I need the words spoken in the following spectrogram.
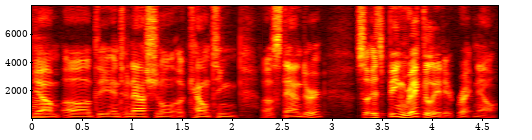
yeah, uh, the International Accounting uh, Standard. So it's being regulated right now.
